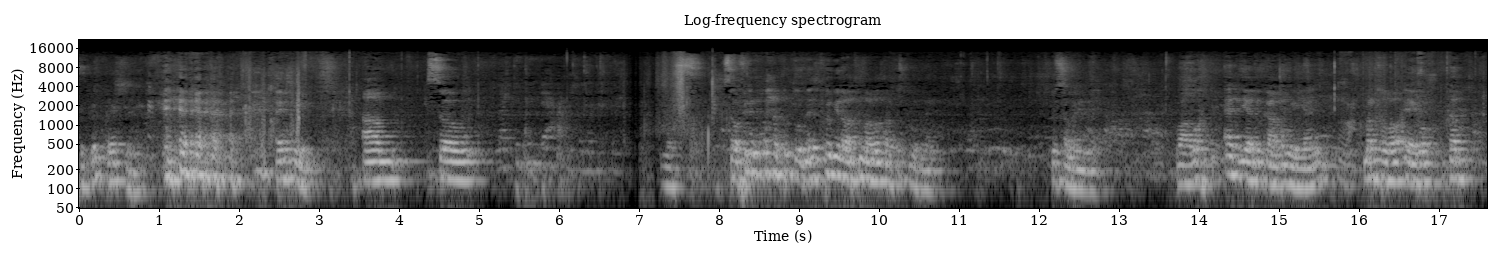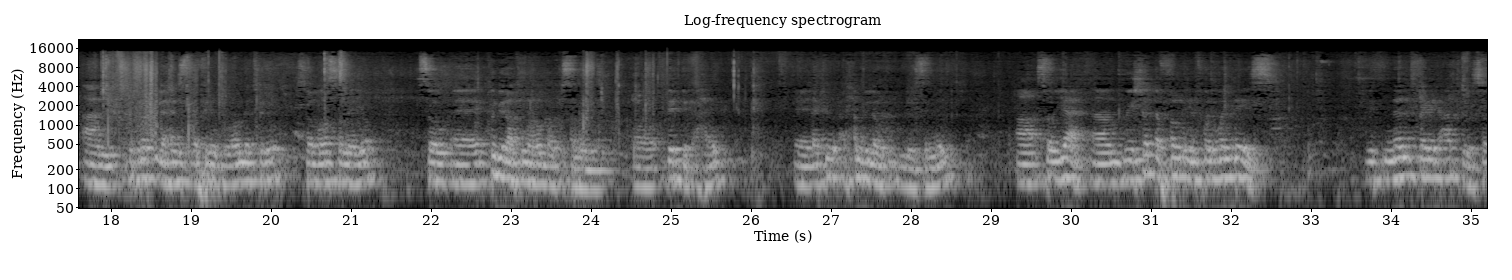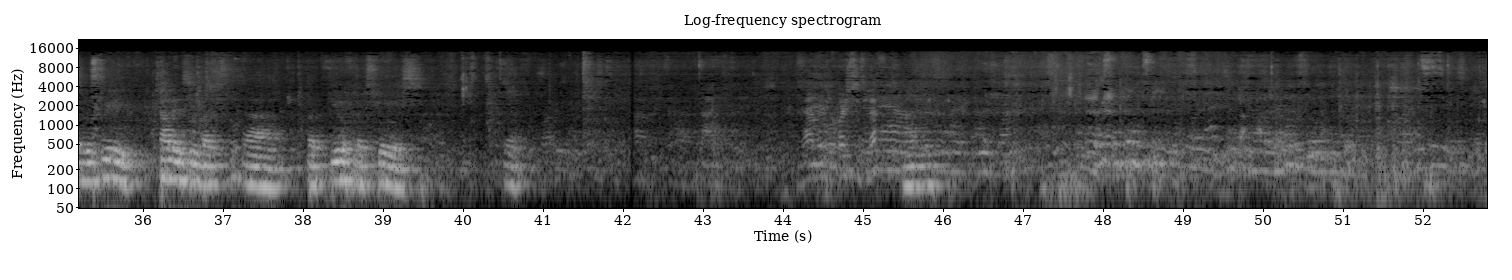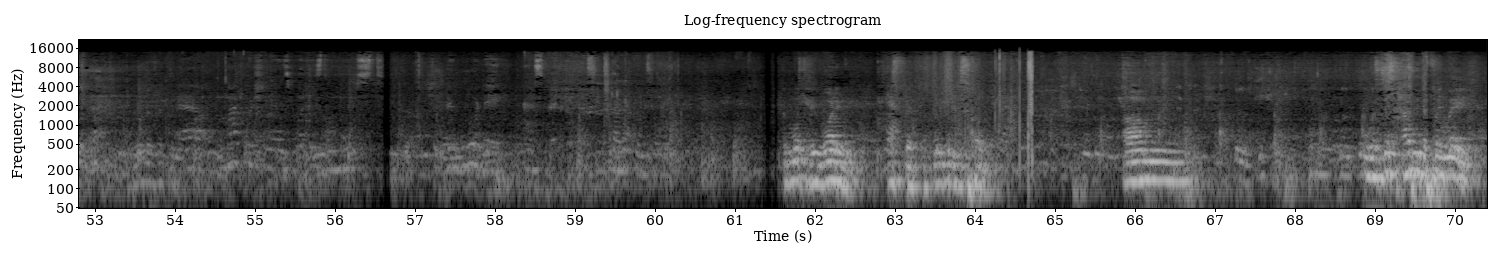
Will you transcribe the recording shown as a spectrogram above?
It's a good question. Thank you. Um, so, yes. So, filimka waxaan ku duubnay koob iyo labaatan maalmood baan ku duubnay. Ku sameynay. Waa waqti aad iyo aad u gaaban weeyaan. Marka loo eego dad aan khibrad u lahayn sida filimka loo matalo, sida loo sameeyo. So, koob iyo labaatan maalmood baan ku sameynay oo degdeg ahayd. Laakiin alxamdulilah waan ku guuleysanay. Uh, so yeah, um, we shot the film in 21 days with non-trained actors. So it was really challenging, but uh, but beautiful experience. Yeah. My rewarding aspect of making this film. Um, it was just having the film made,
